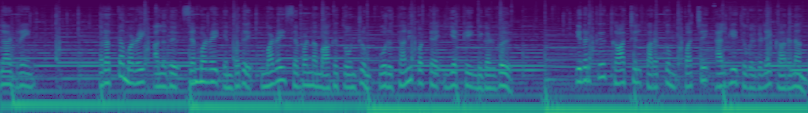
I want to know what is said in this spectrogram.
பிளட் ரெயின் இரத்த மழை அல்லது செம்மழை என்பது மழை செவ்வண்ணமாக தோன்றும் ஒரு தனிப்பட்ட இயற்கை நிகழ்வு. இதற்கு காற்றில் பறக்கும் பச்சை அல்கே துகள்களே காரணம்.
